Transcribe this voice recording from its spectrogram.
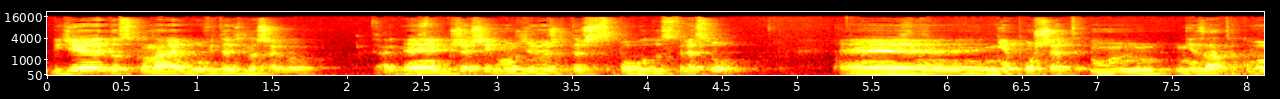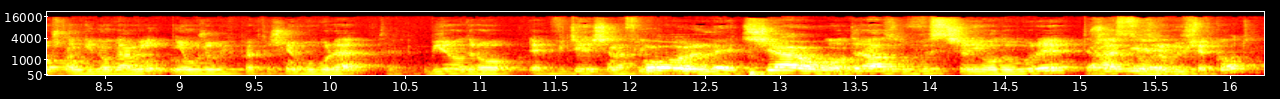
gdzie doskonale było widać dlaczego. Tak. E, Grzesiek możliwe, że też z powodu stresu e, nie poszedł, mm, nie zaatakował sztangi nogami, nie użył ich praktycznie w ogóle. Tak. Biodro, jak widzieliście na filmiku, Poleciało. od razu wystrzeliło do góry, Tak przez co zrobił się kot.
